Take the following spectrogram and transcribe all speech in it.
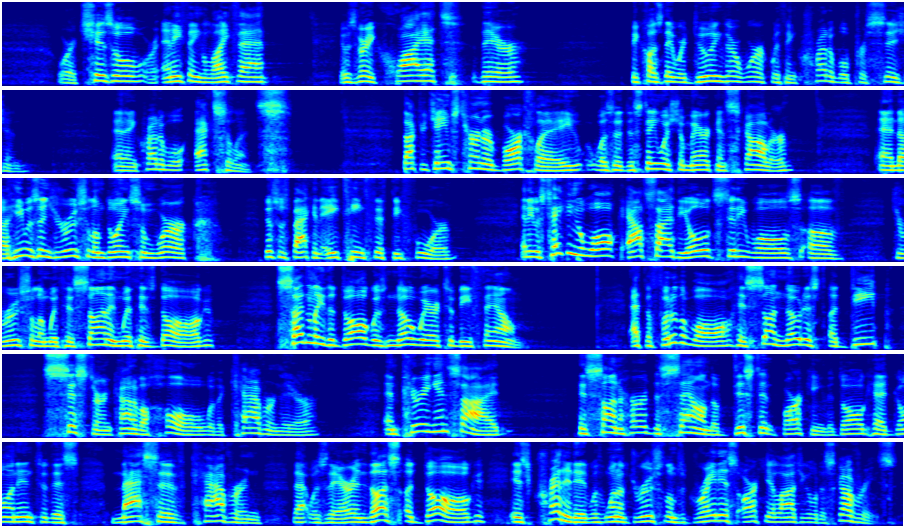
or a chisel or anything like that. It was very quiet there because they were doing their work with incredible precision and incredible excellence. Dr. James Turner Barclay was a distinguished American scholar, and uh, he was in Jerusalem doing some work this was back in 1854. And he was taking a walk outside the old city walls of Jerusalem with his son and with his dog. Suddenly, the dog was nowhere to be found. At the foot of the wall, his son noticed a deep cistern, kind of a hole with a cavern there. And peering inside, his son heard the sound of distant barking. The dog had gone into this massive cavern that was there, and thus a dog is credited with one of Jerusalem's greatest archaeological discoveries.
